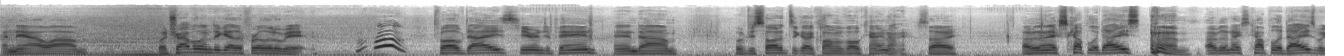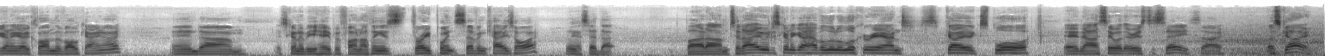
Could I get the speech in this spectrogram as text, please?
and now um, we're traveling together for a little bit. Woohoo! 12 days here in Japan, and um, we've decided to go climb a volcano. So over the next couple of days, over the next couple of days, we're going to go climb the volcano, and um, it's going to be a heap of fun. I think it's 3.7 k's high. I think I said that. But um, today we're just going to go have a little look around, go explore, and uh, see what there is to see. So let's go.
